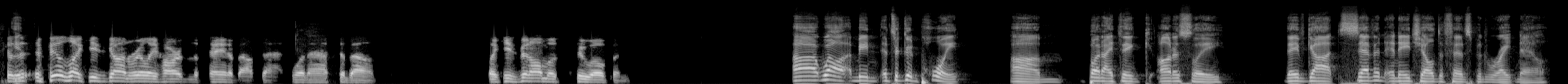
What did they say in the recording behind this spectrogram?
because It- it, it feels like he's gone really hard in the paint about that when asked about. Like he's been almost too open. Uh, well, I mean, it's a good point. Um, but I think honestly, they've got seven NHL defensemen right now.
